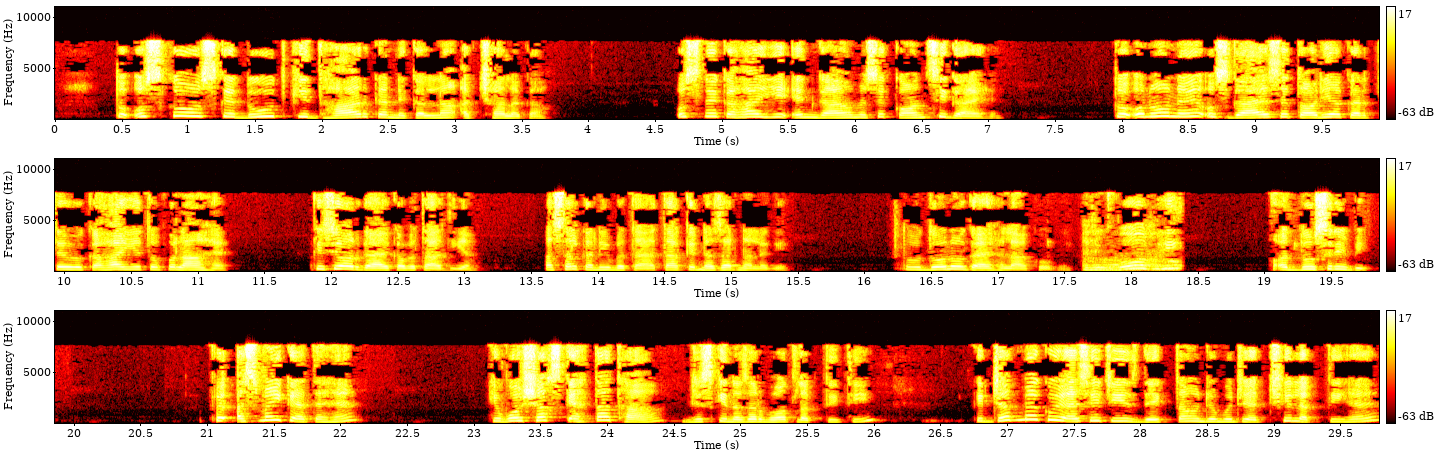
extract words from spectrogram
تو اس کو اس کے دودھ کی دھار کا نکلنا اچھا لگا۔ اس نے کہا، یہ ان گایوں میں سے کون سی گائے ہے؟ تو انہوں نے اس گائے سے توریا کرتے ہوئے کہا، یہ تو فلاں ہے۔ کسی اور گائے کا بتا دیا۔ اصل کا نہیں بتایا، تاکہ نظر نہ لگے۔ تو دونوں گائے ہلاک ہو گئی یعنی وہ بھی اور دوسری بھی۔ پھر اسما ہی کہتے ہیں کہ وہ شخص کہتا تھا، جس کی نظر بہت لگتی تھی، کہ جب میں کوئی ایسی چیز دیکھتا ہوں جو مجھے اچھی لگتی ہے،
